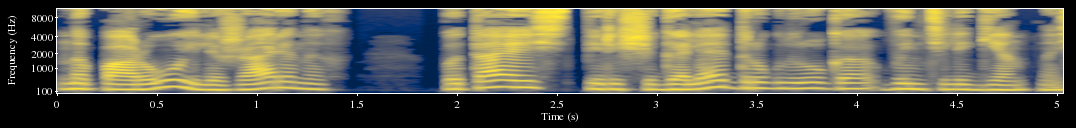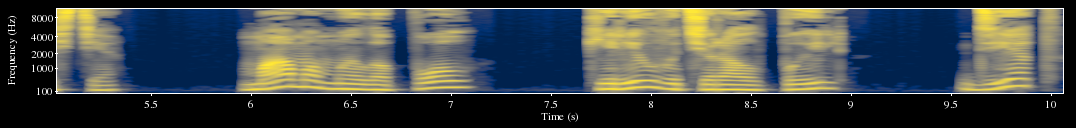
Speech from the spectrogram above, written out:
на пару или жареных, пытаясь перещеголять друг друга в интеллигентности. Мама мыла пол, Кирилл вытирал пыль, дед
